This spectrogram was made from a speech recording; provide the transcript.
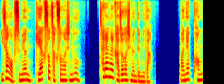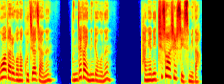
이상 없으면 계약서 작성하신 후 차량을 가져가시면 됩니다. 만약 광고와 다르거나 고지하지 않은 문제가 있는 경우는 당연히 취소하실 수 있습니다.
